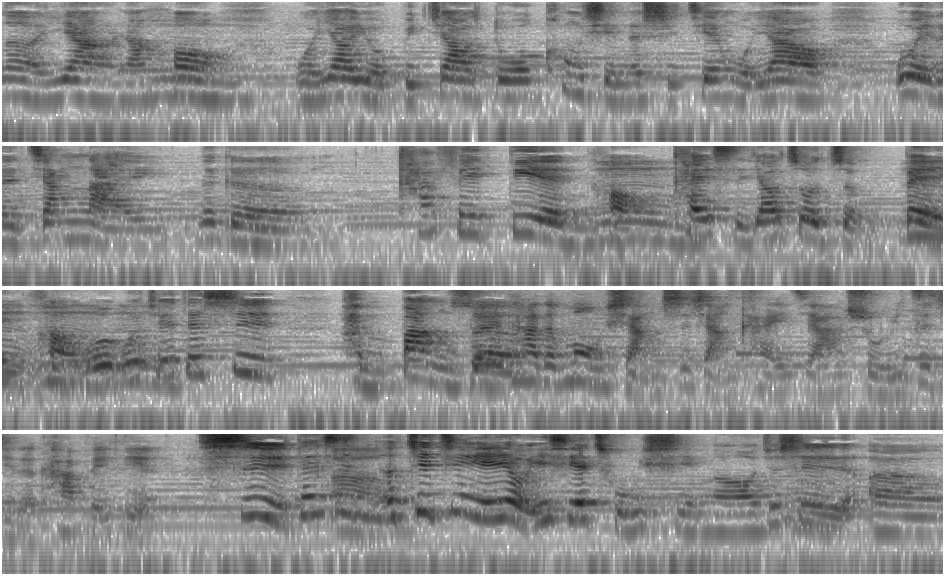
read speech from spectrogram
那样，然后我要有比较多空闲的时间，我要为了将来那个。咖啡店哈，开始要做准备哈，我我觉得是很棒的。所以他的梦想是想开一家属于自己的咖啡店。是，但是呃，最近也有一些雏形哦，就是呃，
